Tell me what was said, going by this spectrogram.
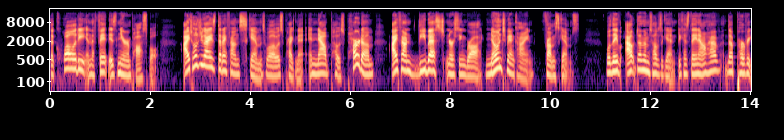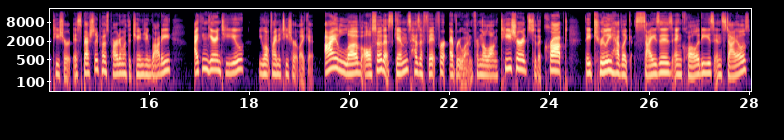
the quality and the fit is near impossible. I told you guys that I found Skims while I was pregnant, and now postpartum, I found the best nursing bra known to mankind from Skims. Well, they've outdone themselves again because they now have the perfect t shirt, especially postpartum with a changing body. I can guarantee you, you won't find a t shirt like it. I love also that Skims has a fit for everyone from the long t shirts to the cropped. They truly have like sizes and qualities and styles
